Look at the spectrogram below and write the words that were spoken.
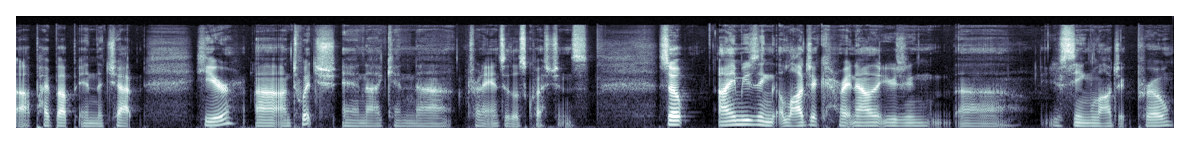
uh, pipe up in the chat here uh, on Twitch, and I can uh, try to answer those questions. So I'm using Logic right now. That you're using, uh, you're seeing Logic Pro.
